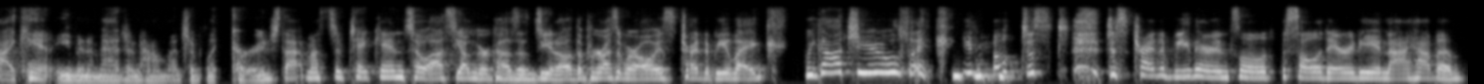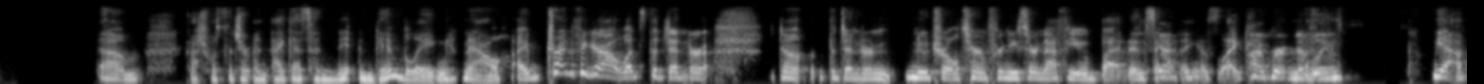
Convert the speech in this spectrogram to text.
I can't even imagine how much of like courage that must have taken. So us younger cousins, you know, the progressive, we're always trying to be like, we got you, like, you know, just just try to be there in sol- solidarity. And I have a um gosh what's the term? I guess a nibbling now. I'm trying to figure out what's the gender don't the gender neutral term for niece or nephew but and same yeah, thing is like i've heard nibbling yeah.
